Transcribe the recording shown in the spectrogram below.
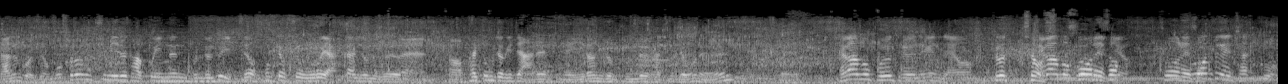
라는 거죠. 뭐 그런 취미를 갖고 있는 분들도 있죠. 성격적으로 약간 좀 그, 네. 어, 활동적이지 않은 네, 이런 그 분들 같은 경우는 네. 제가 한번 보여드려야 되겠네요. 그렇죠. 제가 한번 수원에서 보여드릴게요. 수원에서 수원도 괜찮고,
